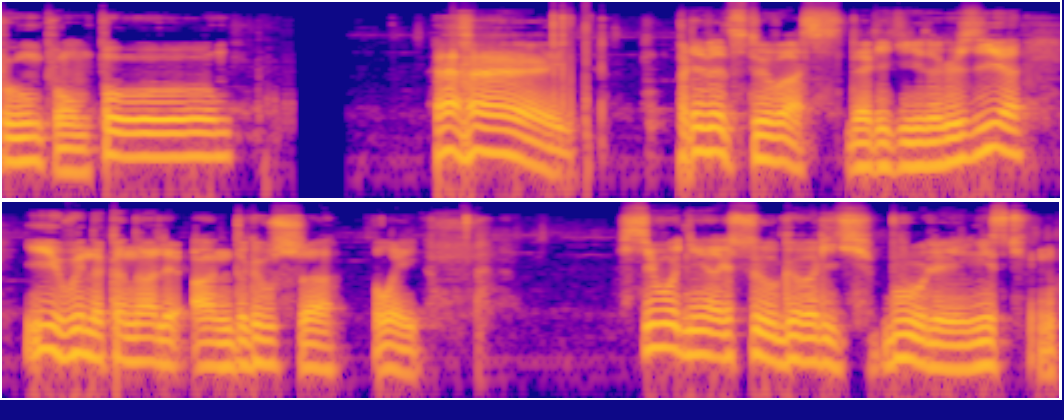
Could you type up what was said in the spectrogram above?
Пум-пум-пум. Эй! Приветствую вас, дорогие друзья, и вы на канале Андрюша Плей. Сегодня я решил говорить более низким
